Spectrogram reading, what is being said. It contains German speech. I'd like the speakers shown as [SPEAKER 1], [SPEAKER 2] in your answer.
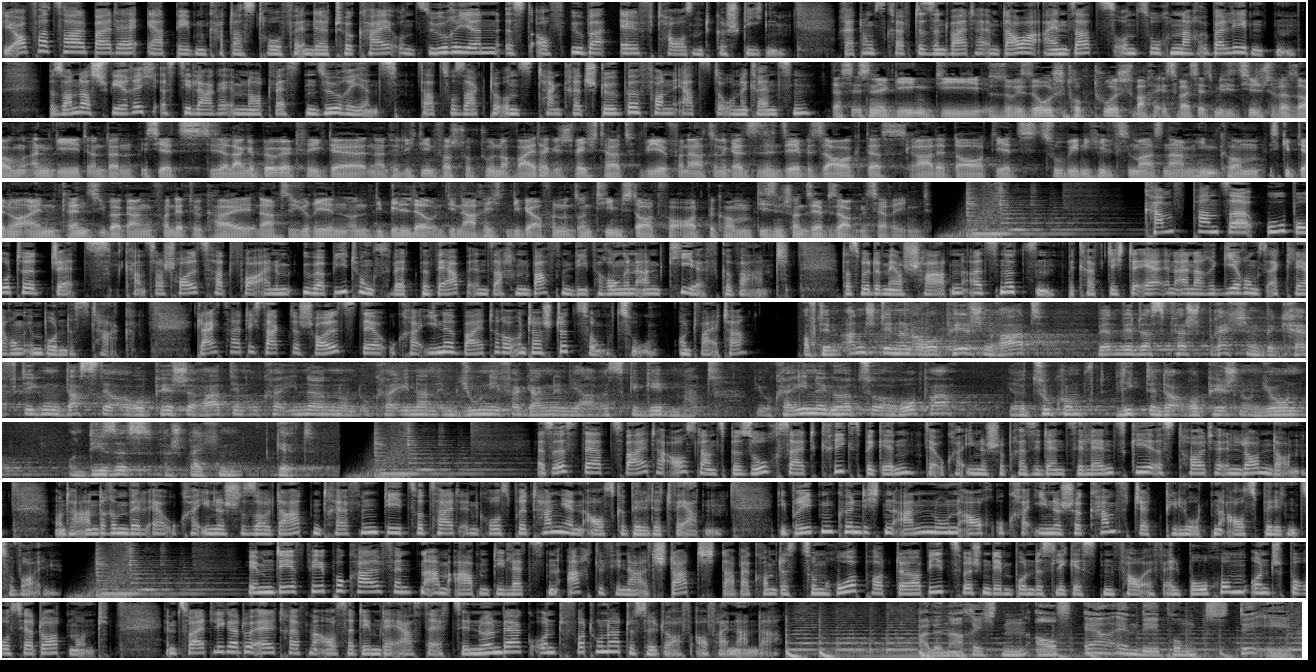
[SPEAKER 1] Die Opferzahl bei der Erdbebenkatastrophe in der Türkei und Syrien ist auf über 11.000 gestiegen. Rettungskräfte sind weiter im Dauereinsatz und suchen nach Überlebenden. Besonders schwierig ist die Lage im Nordwesten Syriens. Dazu sagte uns Tankred Stöbe von Ärzte ohne Grenzen.
[SPEAKER 2] Das ist eine Gegend, die sowieso strukturschwach ist, was jetzt medizinische Versorgung angeht. Und dann ist jetzt dieser lange Bürgerkrieg, der natürlich die Infrastruktur noch weiter geschwächt hat. Wir von Ärzte ohne Grenzen sind sehr besorgt, dass gerade dort jetzt zu wenig Hilfsmaßnahmen hinkommen. Es gibt ja nur einen Grenzübergang von der Türkei nach Syrien und die Bilder und die Nachrichten, die wir auch von unseren Teams dort vor Ort bekommen, die sind schon sehr besorgniserregend.
[SPEAKER 1] Kampfpanzer, U-Boote, Jets. Kanzler Scholz hat vor einem Überbietungswettbewerb in Sachen Waffenlieferungen an Kiew gewarnt. Das würde mehr schaden als nützen, bekräftigte er in einer Regierungserklärung im Bundestag. Gleichzeitig sagte Scholz der Ukraine weitere Unterstützung zu. Und weiter.
[SPEAKER 3] Auf dem anstehenden Europäischen Rat werden wir das Versprechen bekräftigen, das der Europäische Rat den Ukrainerinnen und Ukrainern im Juni vergangenen Jahres gegeben hat. Die Ukraine gehört zu Europa, ihre Zukunft liegt in der Europäischen Union und dieses Versprechen gilt.
[SPEAKER 1] Es ist der zweite Auslandsbesuch seit Kriegsbeginn. Der ukrainische Präsident Zelensky ist heute in London. Unter anderem will er ukrainische Soldaten treffen, die zurzeit in Großbritannien ausgebildet werden. Die Briten kündigten an, nun auch ukrainische Kampfjetpiloten ausbilden zu wollen. Im DFB-Pokal finden am Abend die letzten Achtelfinals statt. Dabei kommt es zum Ruhrpott-Derby zwischen dem Bundesligisten VfL Bochum und Borussia Dortmund. Im Zweitligaduell treffen außerdem der erste FC Nürnberg und Fortuna Düsseldorf aufeinander.
[SPEAKER 4] Alle Nachrichten auf rnd.de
